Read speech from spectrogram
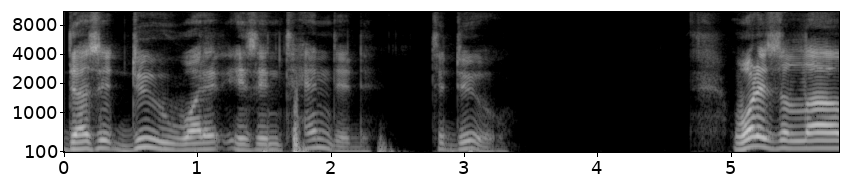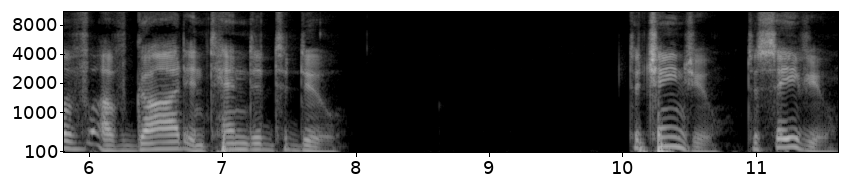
Does it do what it is intended to do? What is the love of God intended to do? To change you, to save you.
